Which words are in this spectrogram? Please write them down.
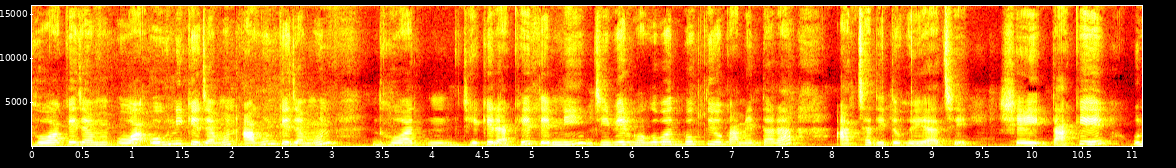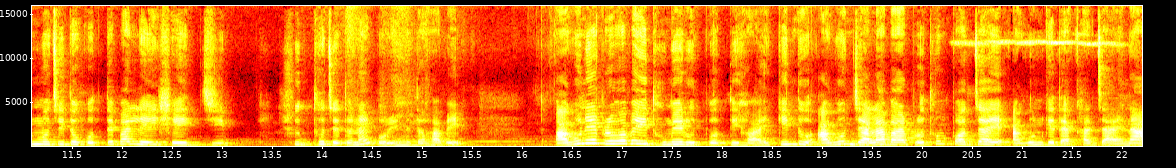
ধোয়াকে যেমন অগ্নিকে যেমন, আগুনকে যেমন ধোয়া ঢেকে রাখে, তেমনি জীবের ভগবত ভক্তি ও কামের দ্বারা আচ্ছাদিত হয়ে আছে। সেই, তাকে উন্মোচিত করতে পারলেই সেই জীব শুদ্ধ চেতনায় পরিণত হবে। আগুনের প্রভাবে এই ধূমের উৎপত্তি হয়, কিন্তু আগুন জ্বালাবার প্রথম পর্যায়ে আগুনকে দেখা যায় না।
